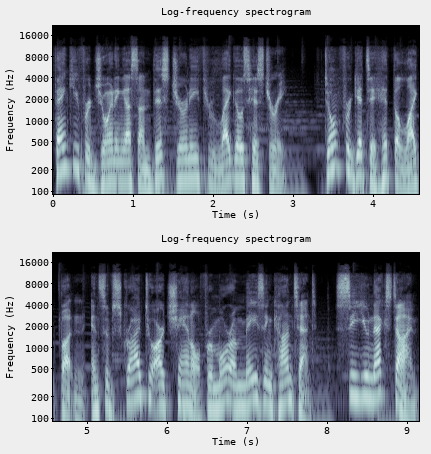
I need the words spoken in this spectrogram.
Thank you for joining us on this journey through LEGO's history. Don't forget to hit the like button and subscribe to our channel for more amazing content. See you next time!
